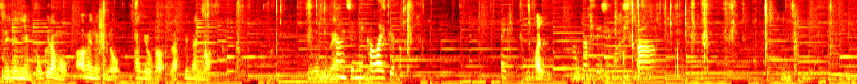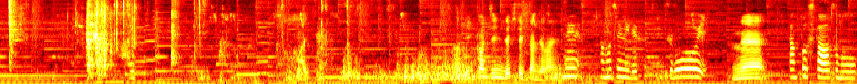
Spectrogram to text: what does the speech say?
ついでに僕らも雨の日の作業が楽になります。そうですね。斬新に乾いてた。はい、はい、お待たせしました。はい、はい。いい感じにできてきたんじゃないね、楽しみですね。すごい。ねちゃんとした、その、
